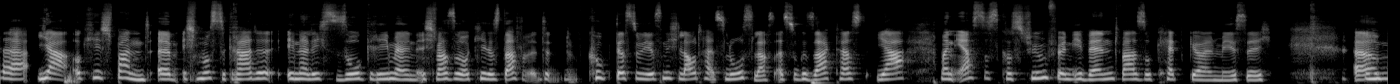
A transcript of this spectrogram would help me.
Ja. Ja, okay, spannend. Ähm, ich musste gerade innerlich so griemeln. Ich war so, okay, das darf. Guck, dass du jetzt nicht lauthals loslachst, als du gesagt hast, ja, mein erstes Kostüm für ein Event war so Catgirl-mäßig. Ähm,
